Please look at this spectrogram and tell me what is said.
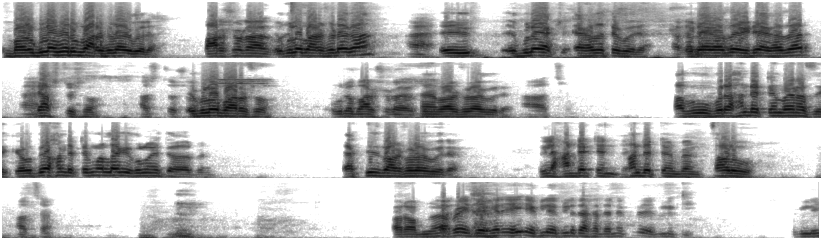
বড়গুলো পড়বে বারোশো টাকা করে। বারোশো টাকা। এগুলো বারোশো টাকা হ্যাঁ। এগুলো এক হাজার টাকা করে। এটা এক হাজার এটা এক হাজার এটা আটশোশো। এগুলো বারোশো। ওগুলো বারোশো টাকা হ্যাঁ বারোশো টাকা করে। আচ্ছা। আবু উপরে হান্ড্রেড টেম্পার আছে। কেউ তো হান্ড্রেড টেম্পার লাগে এগুলো নিতে পারবেন। এক পিস বারোশো টাকা করে। এগুলো hundred ten hundred ten fan চালু। আচ্ছা। আর আপনার? তারপরে দেখেন এই- এগুলি এগুলি দেখা দেন একটু এগুলি কি? এগুলি?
